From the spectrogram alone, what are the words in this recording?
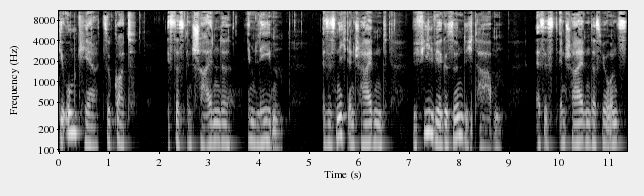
die Umkehr zu Gott ist das Entscheidende im Leben. Es ist nicht entscheidend, wie viel wir gesündigt haben. Es ist entscheidend, dass wir uns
